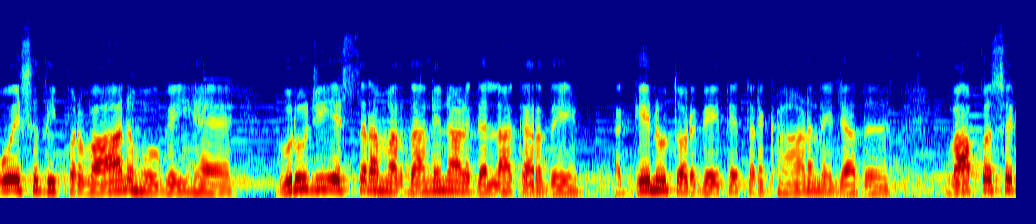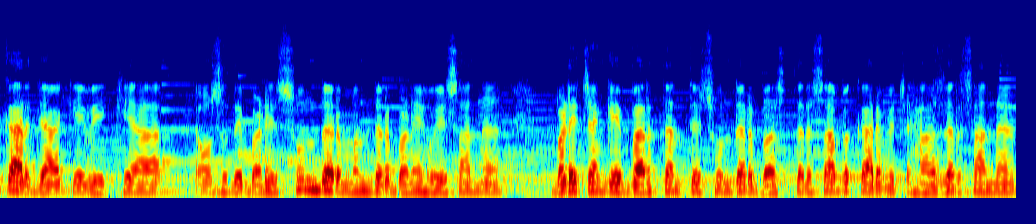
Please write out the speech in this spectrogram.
ਉਹ ਇਸ ਦੀ ਪ੍ਰਵਾਨ ਹੋ ਗਈ ਹੈ। ਗੁਰੂ ਜੀ ਇਸ ਤਰ੍ਹਾਂ ਮਰਦਾਨੇ ਨਾਲ ਗੱਲਾਂ ਕਰਦੇ, ਅੱਗੇ ਨੂੰ ਤੁਰ ਗਏ ਤੇ ਤਰਖਾਣ ਨੇ ਜਦ ਵਾਪਸ ਘਰ ਜਾ ਕੇ ਵੇਖਿਆ ਤਾਂ ਉਸ ਦੇ ਬੜੇ ਸੁੰਦਰ ਮੰਦਰ ਬਣੇ ਹੋਏ ਸਨ, ਬੜੇ ਚੰਗੇ ਬਰਤਨ ਤੇ ਸੁੰਦਰ ਬਸਤਰ ਸਭ ਘਰ ਵਿੱਚ ਹਾਜ਼ਰ ਸਨ।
